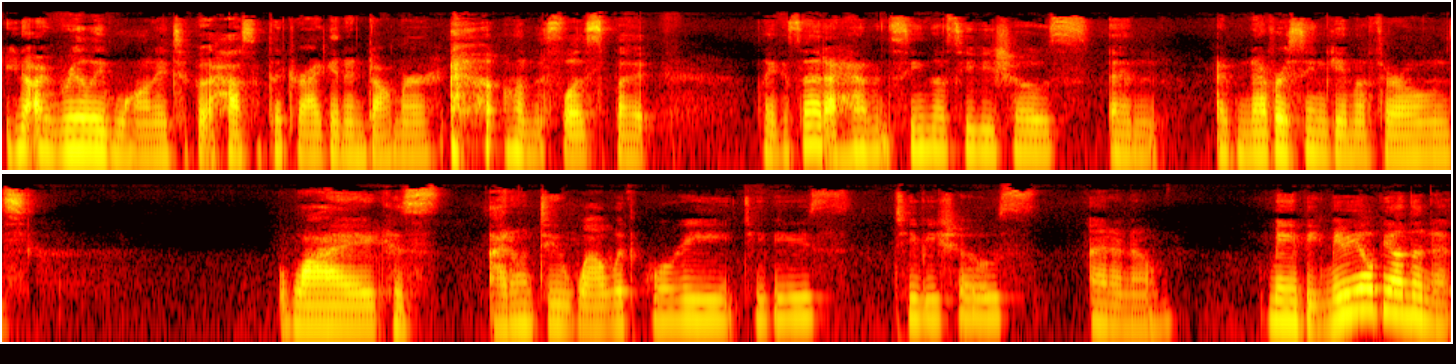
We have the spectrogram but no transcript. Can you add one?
you know, I really wanted to put House of the Dragon and Dahmer on this list, but like I said, I haven't seen those TV shows and I've never seen Game of Thrones. Why? Because I don't do well with gory TVs, TV shows. I don't know. Maybe. Maybe I'll be on the ne-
